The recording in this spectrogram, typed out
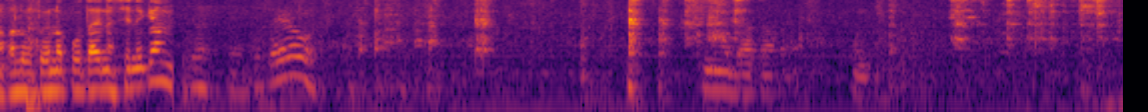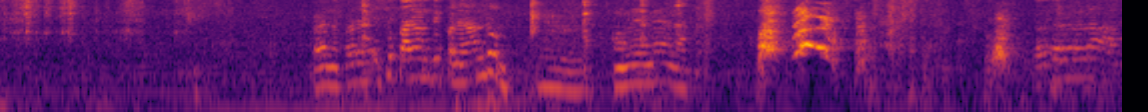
Nakaluto na po tayo ng sinigang. Tayo. Mga bata ka. Ano, parang isa parang hindi pala nandun. Hmm. Mamaya na na. Dadala na lang.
